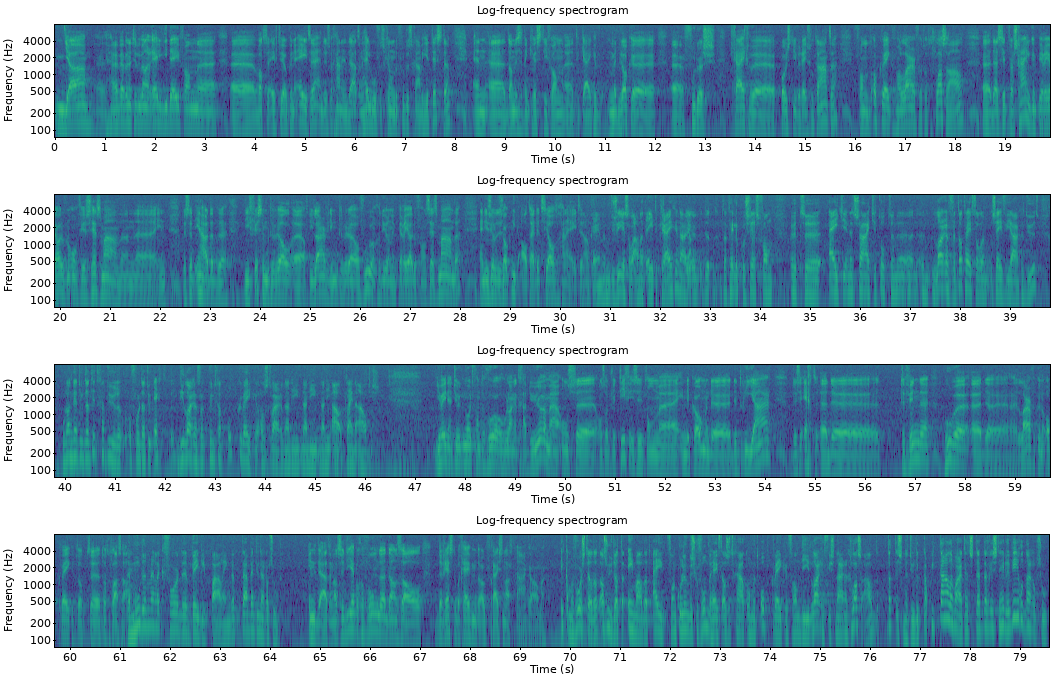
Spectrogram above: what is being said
Ja, we hebben natuurlijk wel een redelijk idee van uh, uh, wat ze eventueel kunnen eten. En dus we gaan inderdaad een heleboel verschillende voeders gaan we hier testen. En dan is het een kwestie van te kijken met welke voeders krijgen we positieve resultaten van het opkweken van larven tot glasaal... Uh, daar zit waarschijnlijk een periode van ongeveer zes maanden in. Dus dat inhoudt dat we die vissen moeten wel, uh, of die larven, die moeten we wel voeren gedurende een periode van zes maanden. En die zullen dus ook niet altijd hetzelfde gaan eten. Oké, okay, en dan moeten ze eerst al aan het eten krijgen. Nou, ja. dat, dat, hele proces van het eitje en het zaadje tot een, een, een, larve, dat heeft al een zeven jaar geduurd. Hoe lang denkt u dat dit gaat duren voordat u echt die larven kunt gaan opkweken, als het ware, naar die, naar die, naar die aal, kleine aaltjes? Je weet natuurlijk nooit van tevoren hoe lang het gaat duren. Maar ons, uh, ons objectief is het om uh, in de komende de drie jaar... dus echt uh, de, te vinden hoe we de larven kunnen opkweken tot, tot glasaal. De moedermelk voor de babypaling, dat, daar bent u naar op zoek? Inderdaad, en als we die hebben gevonden... dan zal de rest op een gegeven moment ook vrij snel achteraan komen. Ik kan me voorstellen dat als u dat eenmaal dat ei van Columbus gevonden heeft... als het gaat om het opkweken van die larfjes naar een glasaal... dat, dat is natuurlijk kapitalen waard. Dat, daar is de hele wereld naar op zoek.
